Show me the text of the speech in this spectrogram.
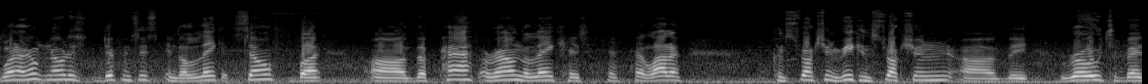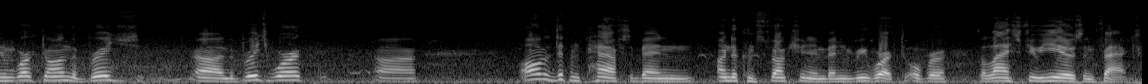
Well, I don't notice differences in the lake itself, but uh, the path around the lake has had a lot of construction, reconstruction. Uh, the roads have been worked on, the bridge, uh, the bridge work, uh, all the different paths have been under construction and been reworked over the last few years, in fact.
